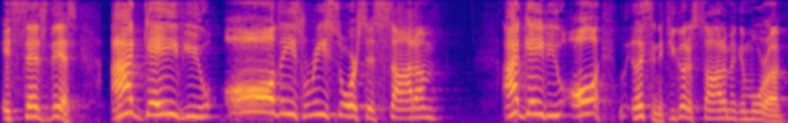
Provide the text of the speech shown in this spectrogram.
It says this I gave you all these resources, Sodom. I gave you all. Listen, if you go to Sodom and Gomorrah,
